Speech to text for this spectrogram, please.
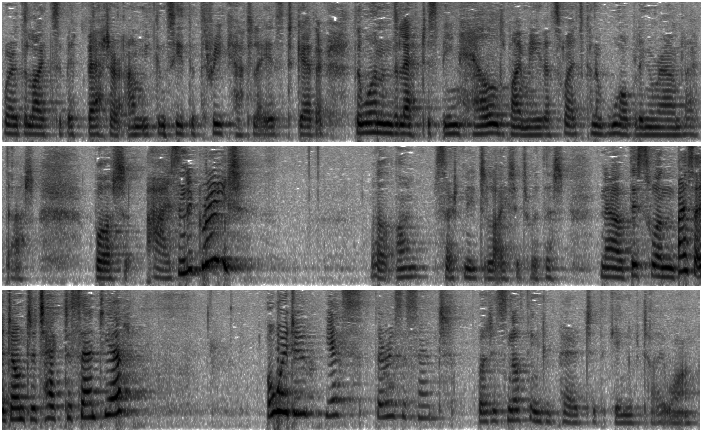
where the light's a bit better and we can see the three cattleyas together. The one on the left is being held by me, that's why it's kind of wobbling around like that. But ah, isn't it great? Well, I'm certainly delighted with it. Now, this one, I don't detect a scent yet. Oh, I do, yes, there is a scent, but it's nothing compared to the King of Taiwan.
